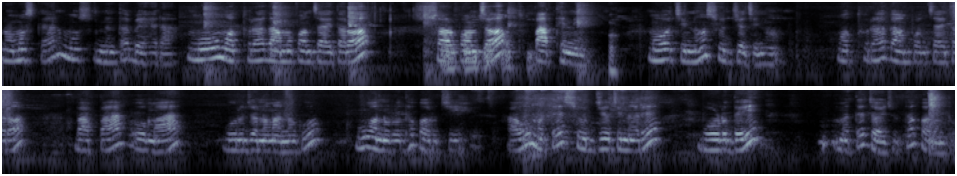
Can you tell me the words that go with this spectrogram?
ନମସ୍କାର ମୁଁ ସୁନିତା ବେହେରା। ମୁଁ ମଥୁରା ଗ୍ରାମ ପଞ୍ଚାୟତର ସରପଞ୍ଚ ପାଥିନୀ। ମୋ ଚିହ୍ନ ସୂର୍ଯ୍ୟ ଚିହ୍ନ। ମଥୁରା ଗ୍ରାମ ପଞ୍ଚାୟତର ବାପା ଓ ମା ଗୁରୁଜନମାନଙ୍କୁ ମୁଁ ଅନୁରୋଧ କରୁଛି। ଆଉ ମୋତେ ସୂର୍ଯ୍ୟ ଚିହ୍ନରେ ଭୋଟ ଦେଇ ମୋତେ ଜୟଯୁକ୍ତ କରନ୍ତୁ।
